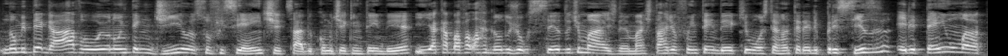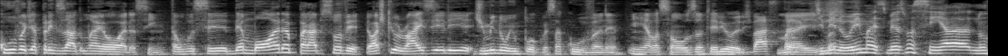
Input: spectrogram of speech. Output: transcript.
não me pegava ou eu não entendia o suficiente, sabe, como tinha que entender e acabava largando o jogo cedo demais, né? Mais tarde eu fui entender que o Monster Hunter ele precisa, ele tem uma curva de aprendizado maior assim, então você demora para absorver. Eu acho que o Rise ele diminui um pouco essa curva, né, em relação aos anteriores. Bastante. Mas... Diminui, mas mesmo assim ela não,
